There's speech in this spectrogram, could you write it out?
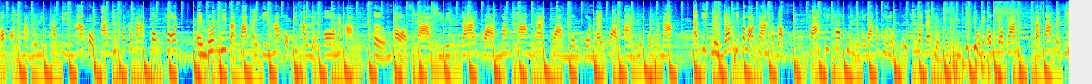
ก็ขอแนะนำรุ่นนี้ค่ะ ปี 56 อายุวัฒนะมงคล เป็นรุ่นที่จัดสร้างในปี 56 ที่ทันหลวงพ่อนะคะ เสริมต่อชะตาชีวิต ได้ความมั่งคั่ง ได้ความมงคล ได้ความอายุวัฒนะ และอีกหนึ่งยอดฮิตตลอดการสำหรับ พระที่ครอบคลุมจักรวาลก็คือหลวงปู่ทวดและหลวงปู่ทิมซึ่งอยู่ในองค์เดียวกันจัดสร้างในปี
